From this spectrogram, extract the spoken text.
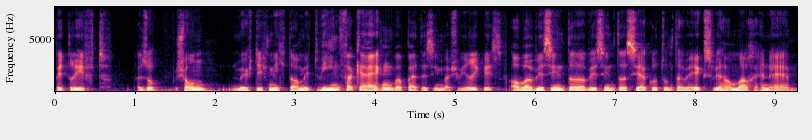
betrifft. Also schon möchte ich mich da mit Wien vergleichen, wobei das immer schwierig ist. Aber wir sind da, wir sind da sehr gut unterwegs. Wir haben auch eine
